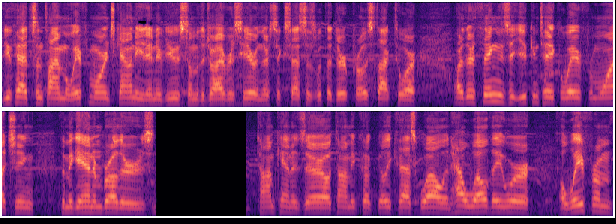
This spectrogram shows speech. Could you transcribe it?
you've had some time away from Orange County to interview some of the drivers here and their successes with the dirt pro stock tour. Are there things that you can take away from watching the McGannon brothers, Tom Canizero, Tommy Cook, Billy Casquell, and how well they were away from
